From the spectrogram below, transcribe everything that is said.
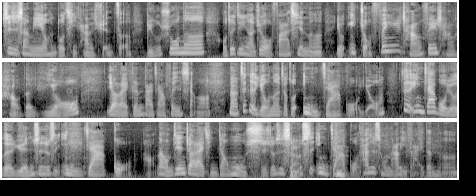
事实上你也有很多其他的选择，比如说呢，我最近啊就有发现呢，有一种非常非常好的油。要来跟大家分享哦。那这个油呢，叫做印加果油。这个印加果油的原生就是印加果。好，那我们今天就要来请教牧师，就是什么是印加果？它是从哪里来的呢？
